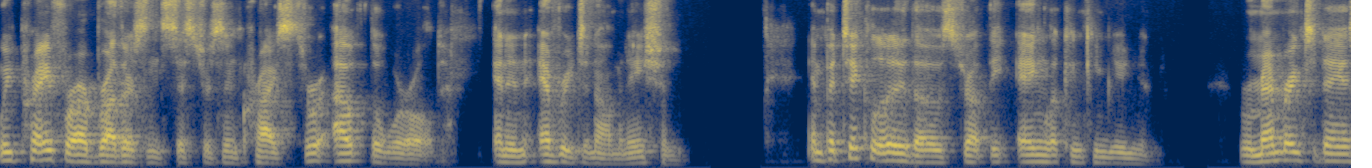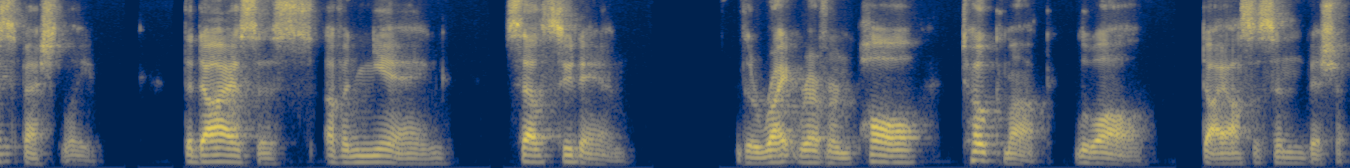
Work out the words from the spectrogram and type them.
We pray for our brothers and sisters in Christ throughout the world and in every denomination, and particularly those throughout the Anglican Communion, remembering today especially the Diocese of Anyang, South Sudan, the Right Reverend Paul Tokmak Lual, Diocesan Bishop.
